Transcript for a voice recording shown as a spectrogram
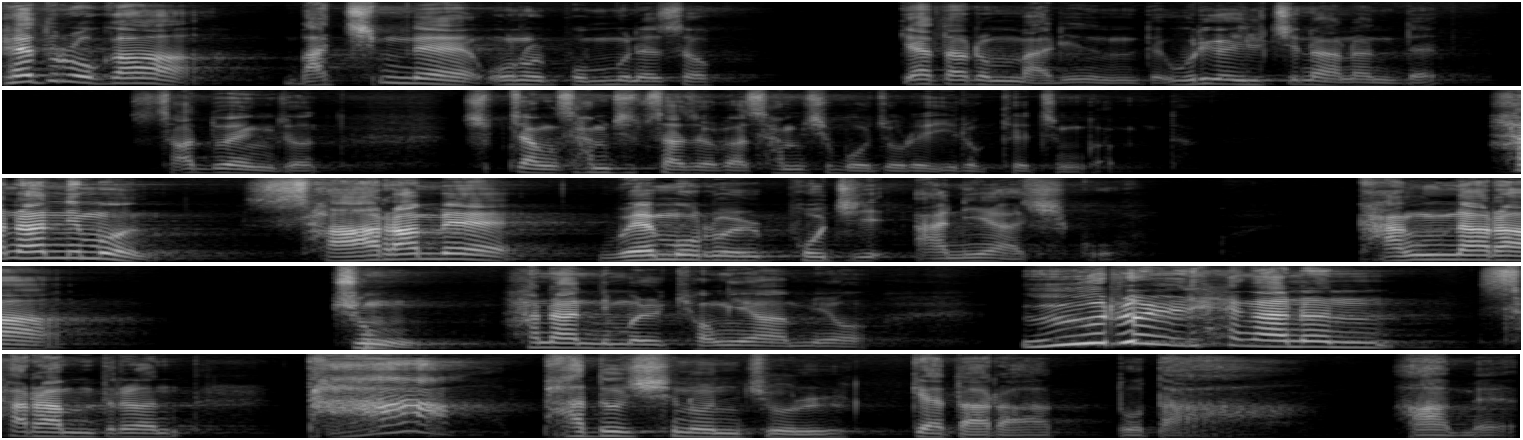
베드로가 마침내 오늘 본문에서 깨달은 말이 있는데 우리가 읽지는 않았는데 사도행전 10장 34절과 35절에 이렇게 증거합니다. 하나님은 사람의 외모를 보지 아니하시고 각 나라 중 하나님을 경외하며 의를 행하는 사람들은 다 받으시는 줄 깨달았도다. 아멘.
